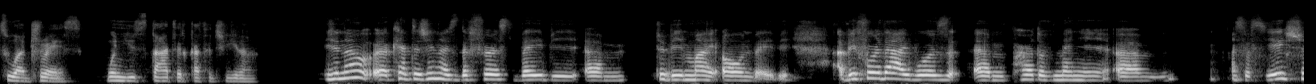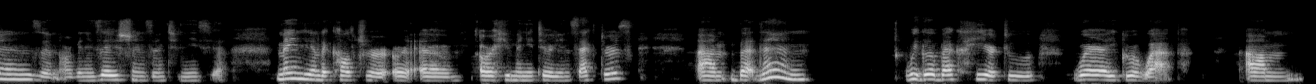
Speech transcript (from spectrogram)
to address when you started Carthagina? You know, uh, Carthagina is the first baby um, to be my own baby. Before that, I was um, part of many um, associations and organizations in Tunisia, mainly in the culture or, uh, or humanitarian sectors. Um, but then we go back here to where I grew up. Um,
